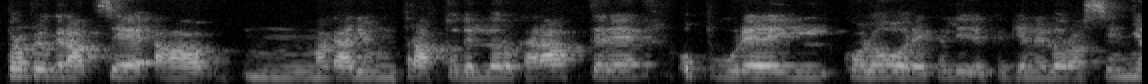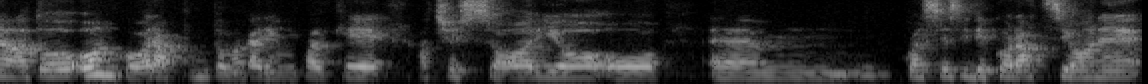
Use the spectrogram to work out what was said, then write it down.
proprio grazie a mh, mm, magari un tratto del loro carattere oppure il colore che, li, che, viene loro assegnato o ancora appunto magari un qualche accessorio o ehm, qualsiasi decorazione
